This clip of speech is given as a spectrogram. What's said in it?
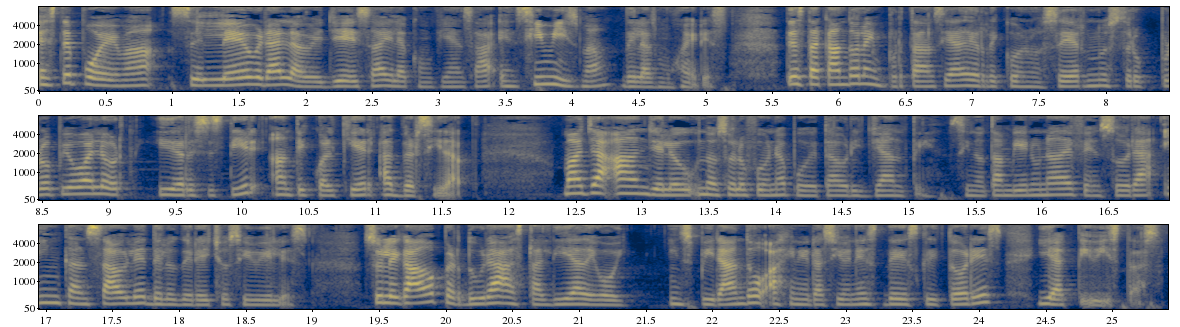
Este poema celebra la belleza y la confianza en sí misma de las mujeres, destacando la importancia de reconocer nuestro propio valor y de resistir ante cualquier adversidad. Maya Angelou no solo fue una poeta brillante, sino también una defensora incansable de los derechos civiles. Su legado perdura hasta el día de hoy, inspirando a generaciones de escritores y activistas.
